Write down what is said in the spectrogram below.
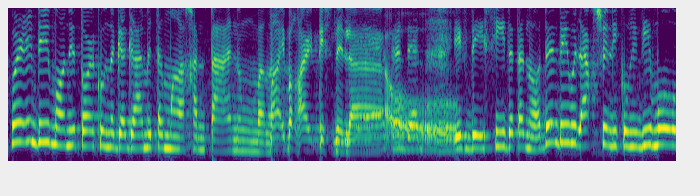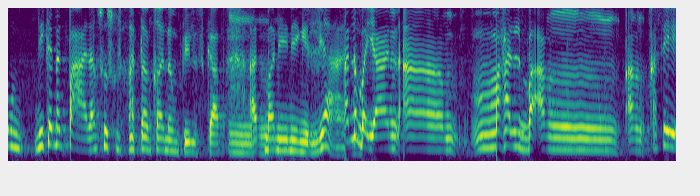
wherein they monitor kung nagagamit ang mga kanta ng mga... Mga ibang artist nila. Yes, and then Oo. if they see that ano, then they will actually, kung hindi mo, hindi ka nagpaalam, susulatan ka ng PhilScap at maniningil yan. Ano ba yan? Um, mahal ba ang, ang kasi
